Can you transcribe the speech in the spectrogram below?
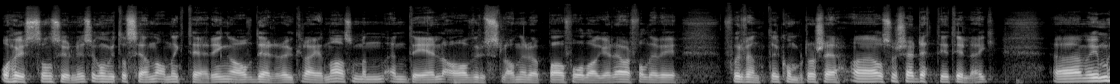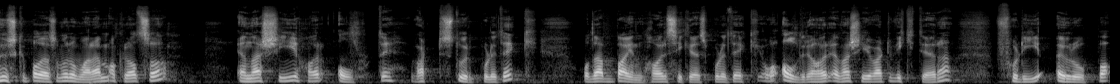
Og høyst sannsynlig så kommer vi til å se en annektering av deler av Ukraina som en, en, del av Russland i løpet av få dager. Det er i hvert fall det vi forventer kommer til å skje. Uh, og så skjer dette i tillegg. Eh, men vi må huske på det som Romarheim akkurat sa. Energi har alltid vært storpolitikk, og det er beinhard sikkerhetspolitikk. Og aldri har energi vært viktigere, fordi Europa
